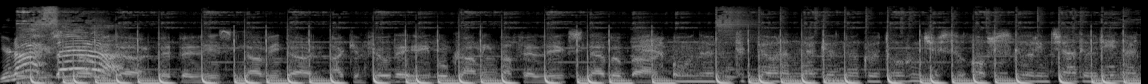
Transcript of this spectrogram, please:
You're not Santa Navidad, Feliz Navidad. I can feel the evil coming, but Felix never bad. 오늘은 특별한 날 그 누구도 훔칠 수 없어 그림자들이 날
